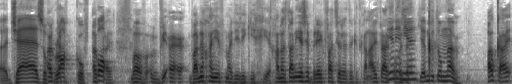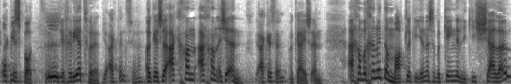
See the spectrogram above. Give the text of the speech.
uh, jazz of okay. rock of pop. Okay. Maar uh, wanneer gaan jy vir my die liedjie gee? Gaan ons dan eers 'n breek vat sodat ek dit kan uitwerk Nee nee of is nee, dit jy moet hom nou Okay, op die is- spot. Is jy gereed vir dit? Ja, ek dink so. Okay, so ek gaan ek gaan is jy in? Ek is in. Okay, is in. Ek gaan begin met 'n maklike een, is 'n bekende liedjie Shallow,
